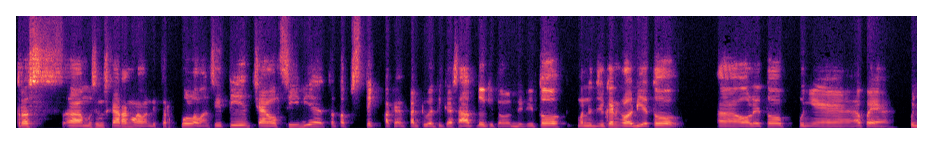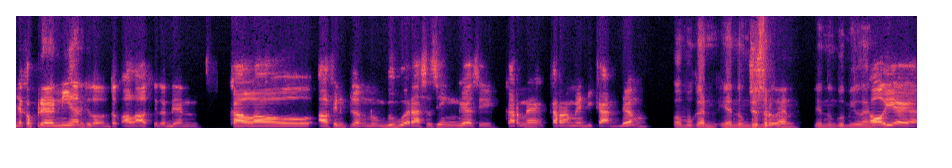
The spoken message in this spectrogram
Terus uh, musim sekarang lawan Liverpool, lawan City, Chelsea dia tetap stick pakai 4-2-3-1 gitu loh. Dan itu menunjukkan kalau dia tuh uh, Ole tuh punya apa ya? Punya keberanian gitu untuk all out gitu dan kalau Alvin bilang nunggu gue rasa sih enggak sih karena karena main di kandang Oh bukan, ya nunggu Justru- Milan, ya nunggu Milan. Oh iya ya,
